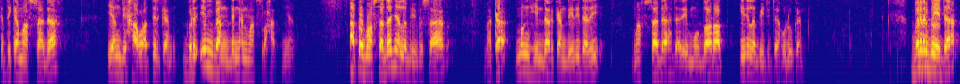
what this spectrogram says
ketika mafsadah yang dikhawatirkan berimbang dengan maslahatnya atau mafsadahnya lebih besar maka menghindarkan diri dari mafsadah dari mudarat ini lebih didahulukan berbeda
